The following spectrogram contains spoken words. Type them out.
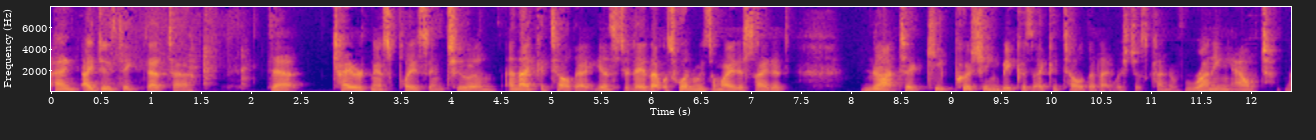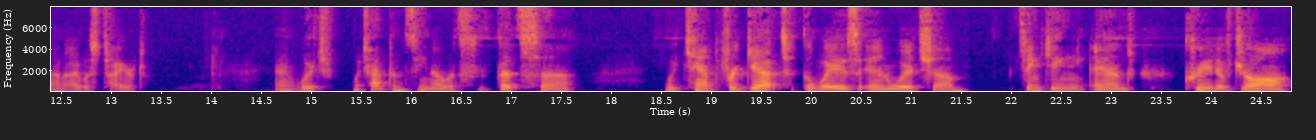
I, I do think that, uh, that tiredness plays into it. And I could tell that yesterday. That was one reason why I decided not to keep pushing because I could tell that I was just kind of running out, that I was tired. And which which happens, you know, it's that's uh, we can't forget the ways in which um, thinking and creative draw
